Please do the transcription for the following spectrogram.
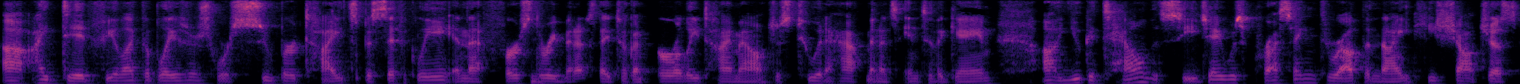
Uh, I did feel like the Blazers were super tight, specifically in that first three minutes. They took an early timeout, just two and a half minutes into the game. Uh, you could tell that CJ was pressing throughout the night. He shot just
